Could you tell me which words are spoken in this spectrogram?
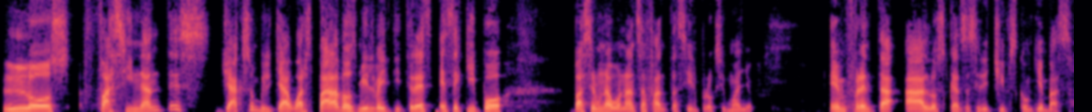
los fascinantes Jacksonville Jaguars para 2023. Ese equipo va a ser una bonanza fantasy el próximo año enfrenta a los Kansas City Chiefs. ¿Con quién vas?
